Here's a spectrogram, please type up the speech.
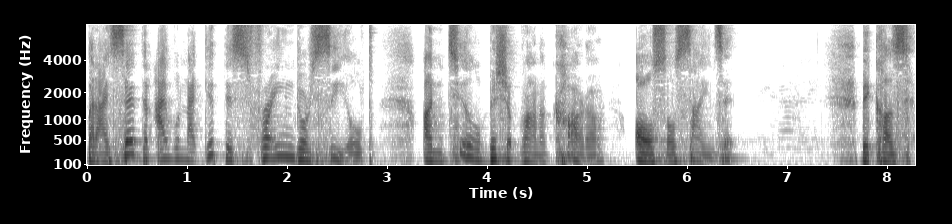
But I said that I will not get this framed or sealed until Bishop Ronald Carter also signs it because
